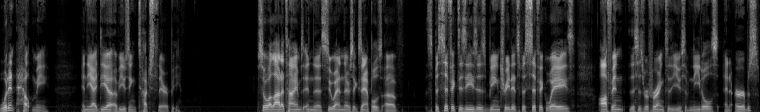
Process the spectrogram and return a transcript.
wouldn't help me in the idea of using touch therapy. So, a lot of times in the Su Wen, there's examples of specific diseases being treated specific ways. Often, this is referring to the use of needles and herbs.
